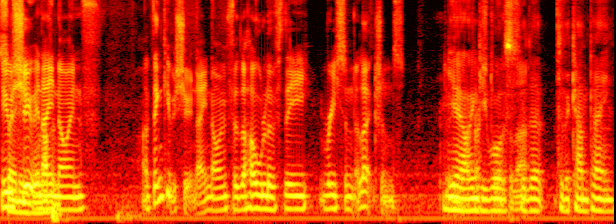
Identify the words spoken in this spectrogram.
He was shooting will love him. A9. F- I think he was shooting A9 for the whole of the recent elections. Yeah, I think he was for for the for the campaign.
